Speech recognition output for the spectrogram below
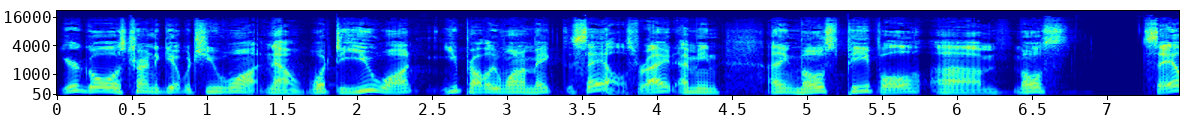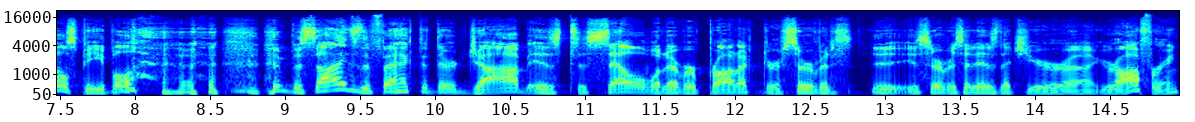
Your goal is trying to get what you want. Now what do you want? You probably want to make the sales right? I mean i think most people um, most salespeople, besides the fact that their job is to sell whatever product or service uh, service it is that you're uh, you're offering,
